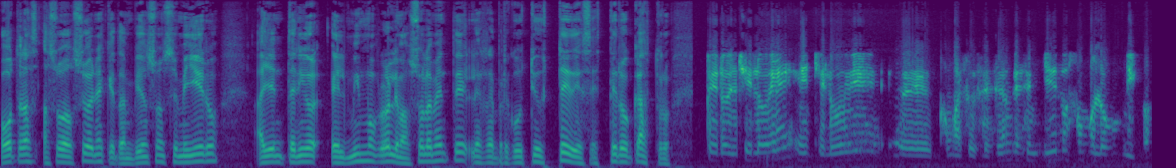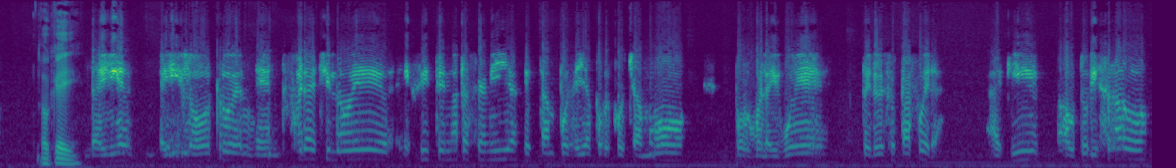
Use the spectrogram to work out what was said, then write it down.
otras asociaciones que también son semilleros hayan tenido el mismo problema, solamente les repercutió a ustedes, Estero Castro. Pero en Chiloé, en Chiloé eh, como asociación de semilleros somos los únicos. Ok. De ahí y lo otro, en, fuera de Chiloé existen otras semillas que están por allá por Cochamó, por Gualaigüe, pero eso está afuera. Aquí, autorizado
